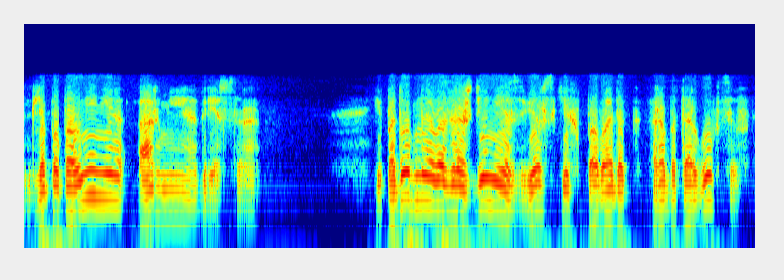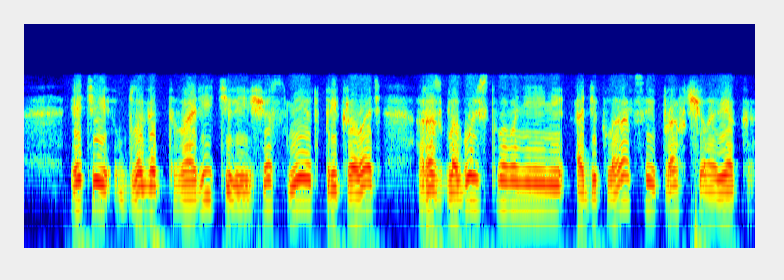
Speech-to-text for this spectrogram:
для пополнения армии агрессора. И подобное возрождение зверских повадок работорговцев эти благотворители еще смеют прикрывать разглагольствованиями о Декларации прав человека,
